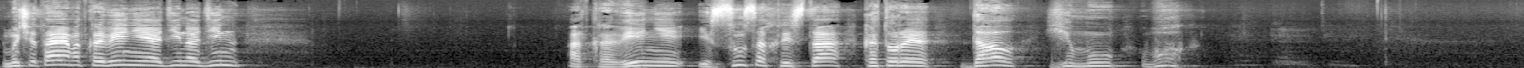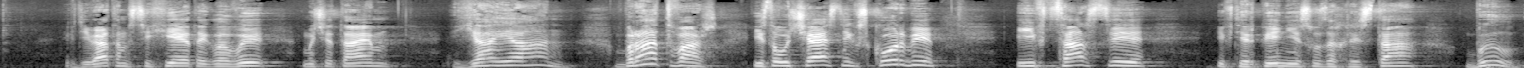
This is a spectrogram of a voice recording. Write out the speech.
И мы читаем Откровение 1.1, Откровение Иисуса Христа, которое дал ему Бог. В девятом стихе этой главы мы читаем «Я Иоанн, брат ваш и соучастник в скорби и в царстве и в терпении Иисуса Христа был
